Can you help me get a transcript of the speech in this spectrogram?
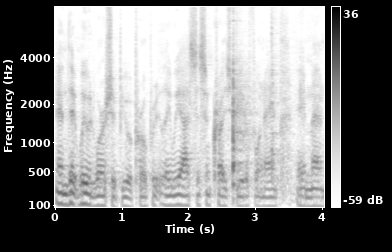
and that we would worship you appropriately. We ask this in Christ's beautiful name. Amen.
